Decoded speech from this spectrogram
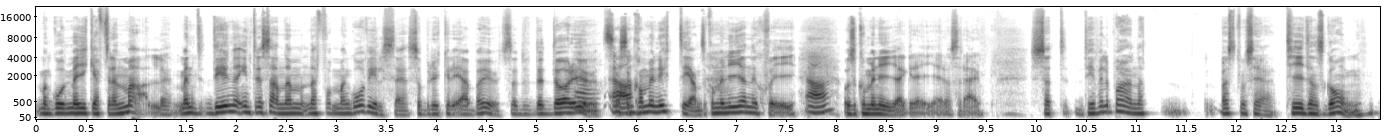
man, går, man gick efter en mall. Men det är intressant, när, när man går vilse så brukar det ebba ut, så det, det dör Ja. ut. Så, Ja. så kommer nytt igen, så kommer ny energi Ja. och så kommer nya grejer och sådär. Så det är väl bara, nat- vad ska man säga, tidens gång.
